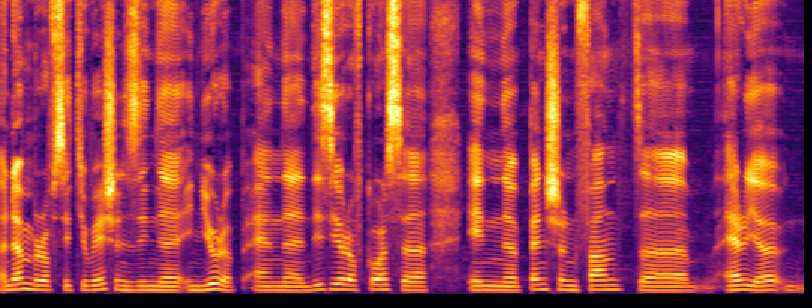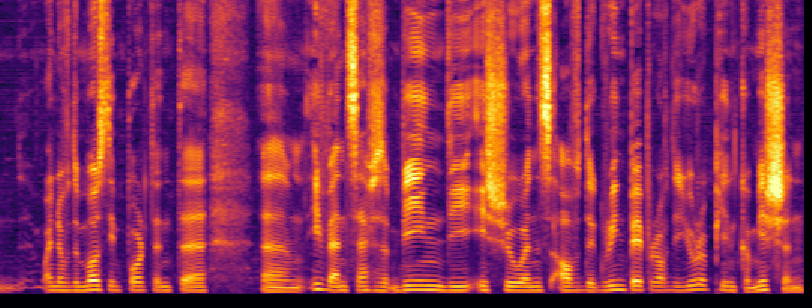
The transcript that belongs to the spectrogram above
a number of situations in uh, in Europe, and uh, this year, of course, uh, in pension fund area, one of the most important um, events have been the issuance of the green paper of the European Commission.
